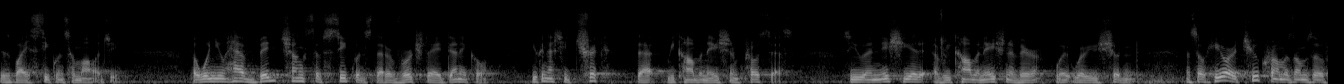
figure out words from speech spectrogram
is by sequence homology. But when you have big chunks of sequence that are virtually identical, you can actually trick that recombination process. So you initiate a recombination event where you shouldn't. And so here are two chromosomes of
